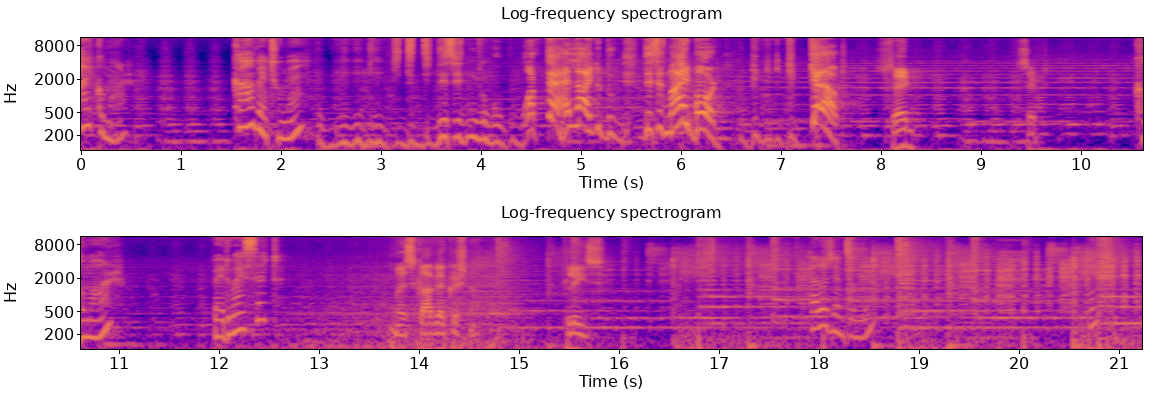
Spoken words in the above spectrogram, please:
Hi, Kumar. कहाँ बैठूं मैं This is what the hell are you doing? This is my board. G- g- Get out. Sit sit Kumar? Where do I sit? Miss Kavya Krishna please Hello, gentlemen. Hey.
